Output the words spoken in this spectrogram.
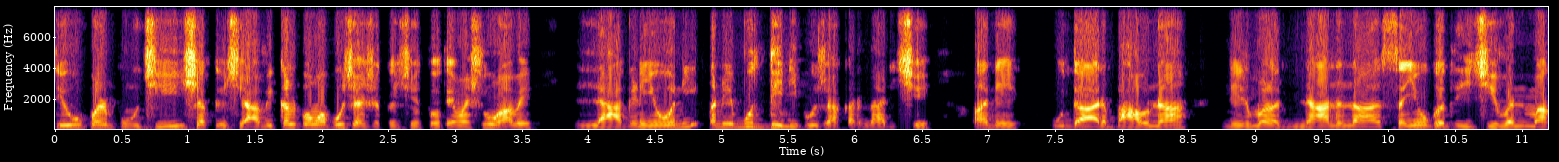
તેવું પણ પૂછી શકે છે. આ વિકલ્પોમાં પૂછાઈ શકે છે. તો તેમાં શું આવે? લાગણીઓની અને બુદ્ધિની પૂજા કરનારી છે. અને ઉદાર ભાવના, નિર્મળ જ્ઞાનના સંયોગથી જીવનમાં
